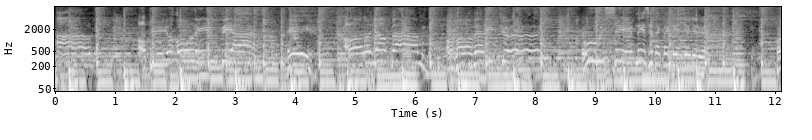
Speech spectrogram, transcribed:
áll, a pia olimpián. Hé, hey, aranyapám, a haveri kör, úgy szép, nézzétek meg milyen gyönyörűen. Ha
